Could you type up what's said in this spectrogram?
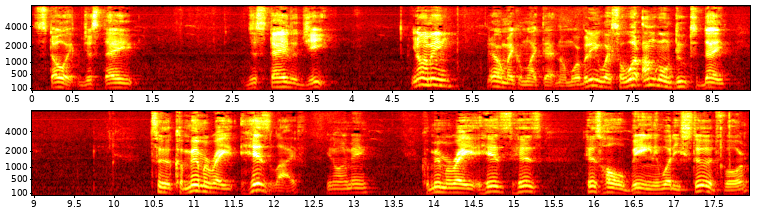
Stoic. Just stay. Just stay the G. You know what I mean? They don't make them like that no more. But anyway, so what I'm going to do today to commemorate his life, you know what I mean? Commemorate his his his whole being and what he stood for,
